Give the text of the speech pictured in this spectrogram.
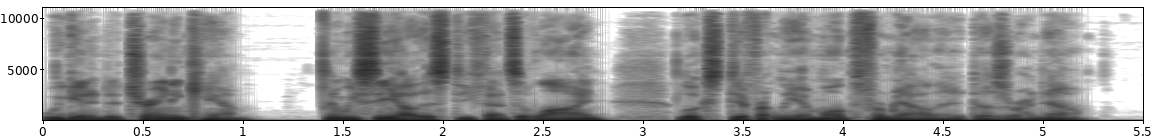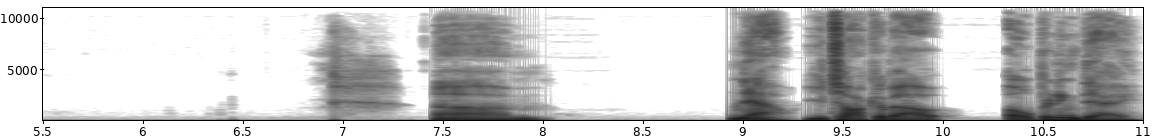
we get into training camp and we see how this defensive line looks differently a month from now than it does right now. Um, now, you talk about opening day,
